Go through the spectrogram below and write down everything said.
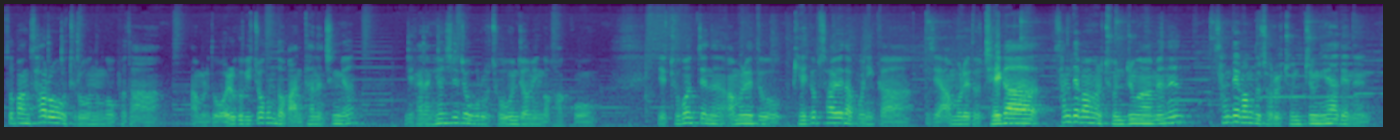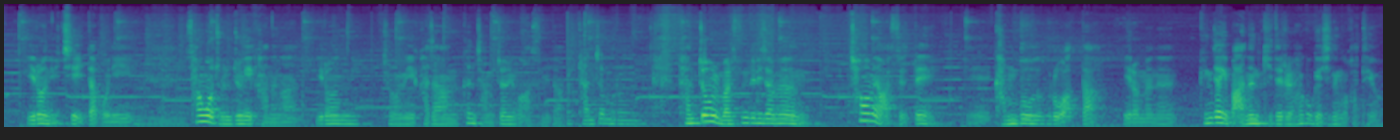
소방사로 들어오는 것보다 아무래도 월급이 조금 더 많다는 측면 이게 가장 현실적으로 좋은 점인 것 같고 이제 두 번째는 아무래도 계급 사회다 보니까 이제 아무래도 제가 상대방을 존중하면은 상대방도 저를 존중해야 되는 이런 위치에 있다 보니 상호 존중이 가능한 이런 점이 가장 큰 장점인 것 같습니다. 단점으로는 단점을 말씀드리자면 처음에 왔을 때 예, 간부로 왔다 이러면은 굉장히 많은 기대를 하고 계시는 것 같아요.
